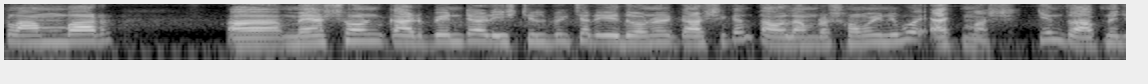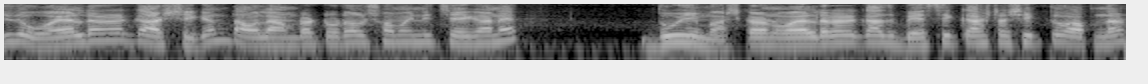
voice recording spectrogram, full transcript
plumber mason carpenter steel fixer এই ধরনের কাজ শিখেন, তাহলে আমরা সময় নিব এক মাস। কিন্তু আপনি যদি ওয়েল্ডারের কাজ শিখেন, তাহলে আমরা টোটাল সময় নিচ্ছি এখানে দুই মাস। কারণ ওয়েল্ডারের কাজ বেসিক কাজটা শিখতেও আপনার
